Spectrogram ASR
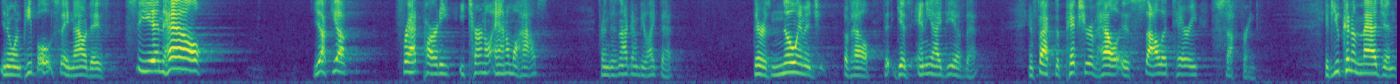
you know, when people say nowadays, see in hell, yuck, yuck, frat party, eternal animal house. Friends, it's not going to be like that. There is no image of hell that gives any idea of that. In fact, the picture of hell is solitary suffering. If you can imagine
